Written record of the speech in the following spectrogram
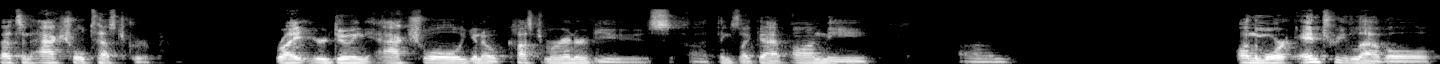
that's an actual test group right? You're doing actual you know customer interviews uh, things like that on the um, on the more entry level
